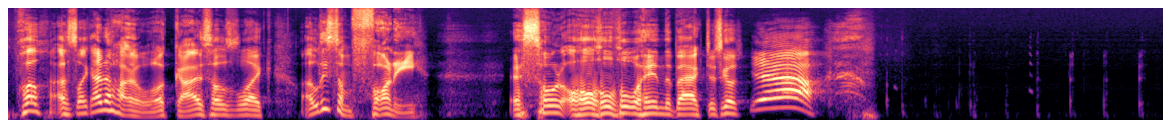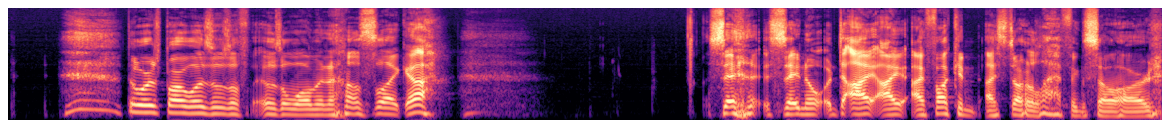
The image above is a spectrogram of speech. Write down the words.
well, I was like I know how I look, guys. I was like at least I'm funny. And someone all the way in the back just goes, "Yeah." the worst part was it was a it was a woman. And I was like, ah. Say say no. I I I fucking I started laughing so hard.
